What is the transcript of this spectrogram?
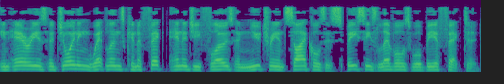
in areas adjoining wetlands can affect energy flows and nutrient cycles as species levels will be affected.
